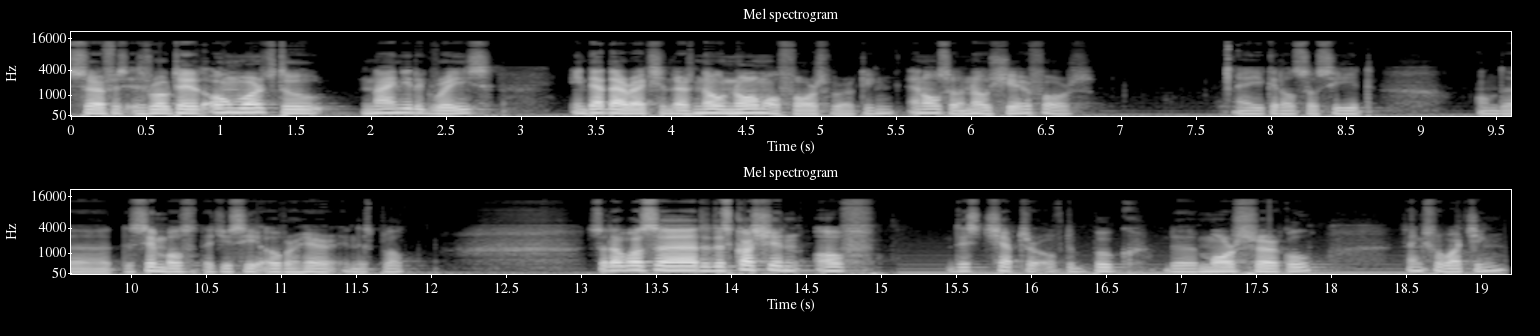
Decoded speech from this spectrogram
surface is rotated onwards to 90 degrees in that direction there's no normal force working and also no shear force. And you can also see it on the the symbols that you see over here in this plot. So that was uh, the discussion of this chapter of the book the Mohr circle. Thanks for watching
